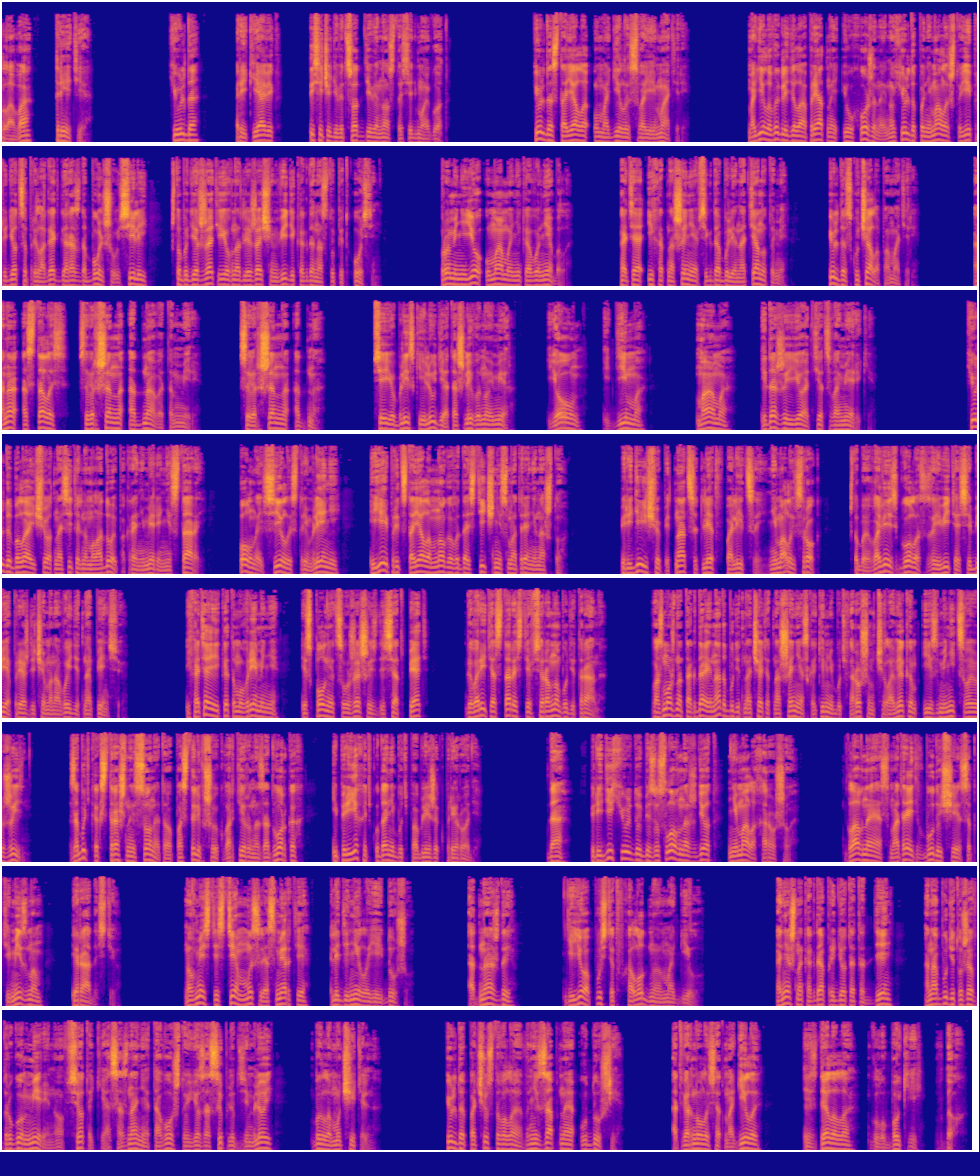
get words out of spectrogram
Глава третья. Хюльда, Рикьявик, 1997 год. Хюльда стояла у могилы своей матери. Могила выглядела опрятной и ухоженной, но Хюльда понимала, что ей придется прилагать гораздо больше усилий, чтобы держать ее в надлежащем виде, когда наступит осень. Кроме нее у мамы никого не было. Хотя их отношения всегда были натянутыми, Хюльда скучала по матери. Она осталась совершенно одна в этом мире. Совершенно одна. Все ее близкие люди отошли в иной мир. Йоун и Димма, мама и даже ее отец в Америке. Хюльда была еще относительно молодой, по крайней мере, не старой, полной силы, стремлений, и ей предстояло многого достичь, несмотря ни на что. Впереди еще 15 лет в полиции, немалый срок, чтобы во весь голос заявить о себе, прежде чем она выйдет на пенсию. И хотя ей к этому времени исполнится уже 65, говорить о старости все равно будет рано. Возможно, тогда и надо будет начать отношения с каким-нибудь хорошим человеком и изменить свою жизнь. Забыть как страшный сон эту опостылевшую квартиру на задворках и переехать куда-нибудь поближе к природе. Да, впереди Хюльду, безусловно, ждет немало хорошего. Главное — смотреть в будущее с оптимизмом и радостью. Но вместе с тем мысль о смерти леденила ей душу. Однажды ее опустят в холодную могилу. Конечно, когда придет этот день, она будет уже в другом мире, но все-таки осознание того, что ее засыплют землей, было мучительно. Хюльда почувствовала внезапное удушье, отвернулась от могилы и сделала глубокий вдох.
